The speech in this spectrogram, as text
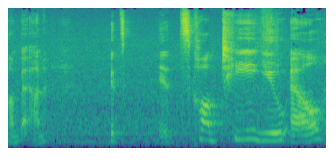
I'm bad. It's it's called T-U-L.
